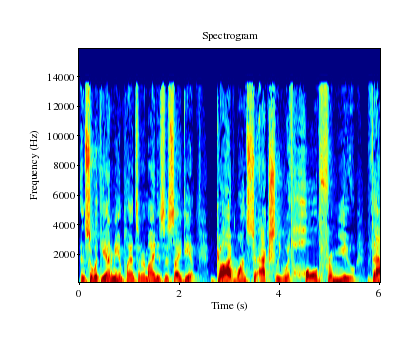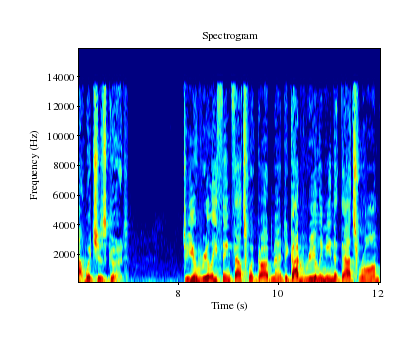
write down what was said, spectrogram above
And so, what the enemy implants in our mind is this idea God wants to actually withhold from you that which is good. Do you really think that's what God meant? Did God really mean that that's wrong?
